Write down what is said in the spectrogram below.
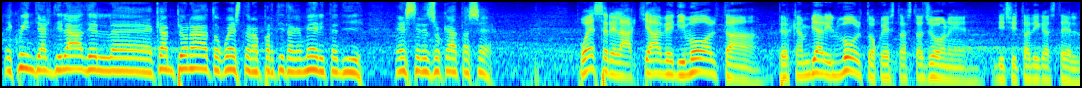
e quindi al di là del eh, campionato questa è una partita che merita di essere giocata a sé. Può essere la chiave di volta per cambiare il volto questa stagione di Città di Castello?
